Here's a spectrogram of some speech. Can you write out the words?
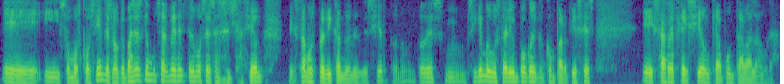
y somos conscientes. Lo que pasa es que muchas veces tenemos esa sensación de que estamos predicando en el desierto, ¿no? Entonces, mm, sí que me gustaría un poco que compartieses esa reflexión que apuntaba Laura.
